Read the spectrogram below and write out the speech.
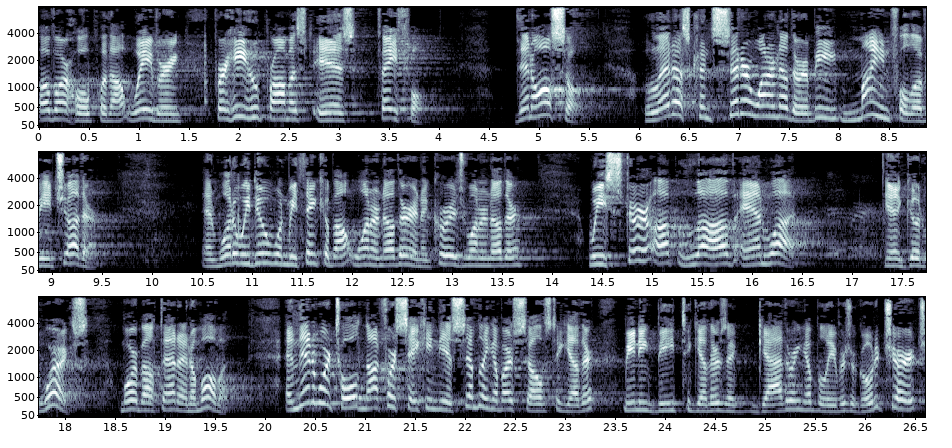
of our hope without wavering, for he who promised is faithful. Then also, let us consider one another and be mindful of each other. And what do we do when we think about one another and encourage one another? We stir up love and what? and good works. More about that in a moment. And then we're told not forsaking the assembling of ourselves together, meaning be together as a gathering of believers or go to church,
